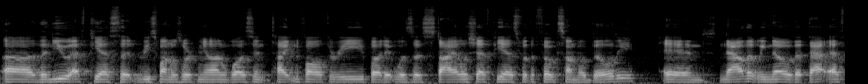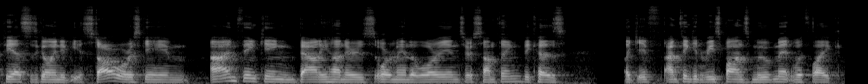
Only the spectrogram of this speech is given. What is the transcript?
uh, the new FPS that Respawn was working on wasn't Titanfall 3, but it was a stylish FPS with a focus on mobility. And now that we know that that FPS is going to be a Star Wars game, I'm thinking Bounty Hunters or Mandalorians or something because, like, if I'm thinking Respawn's movement with like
